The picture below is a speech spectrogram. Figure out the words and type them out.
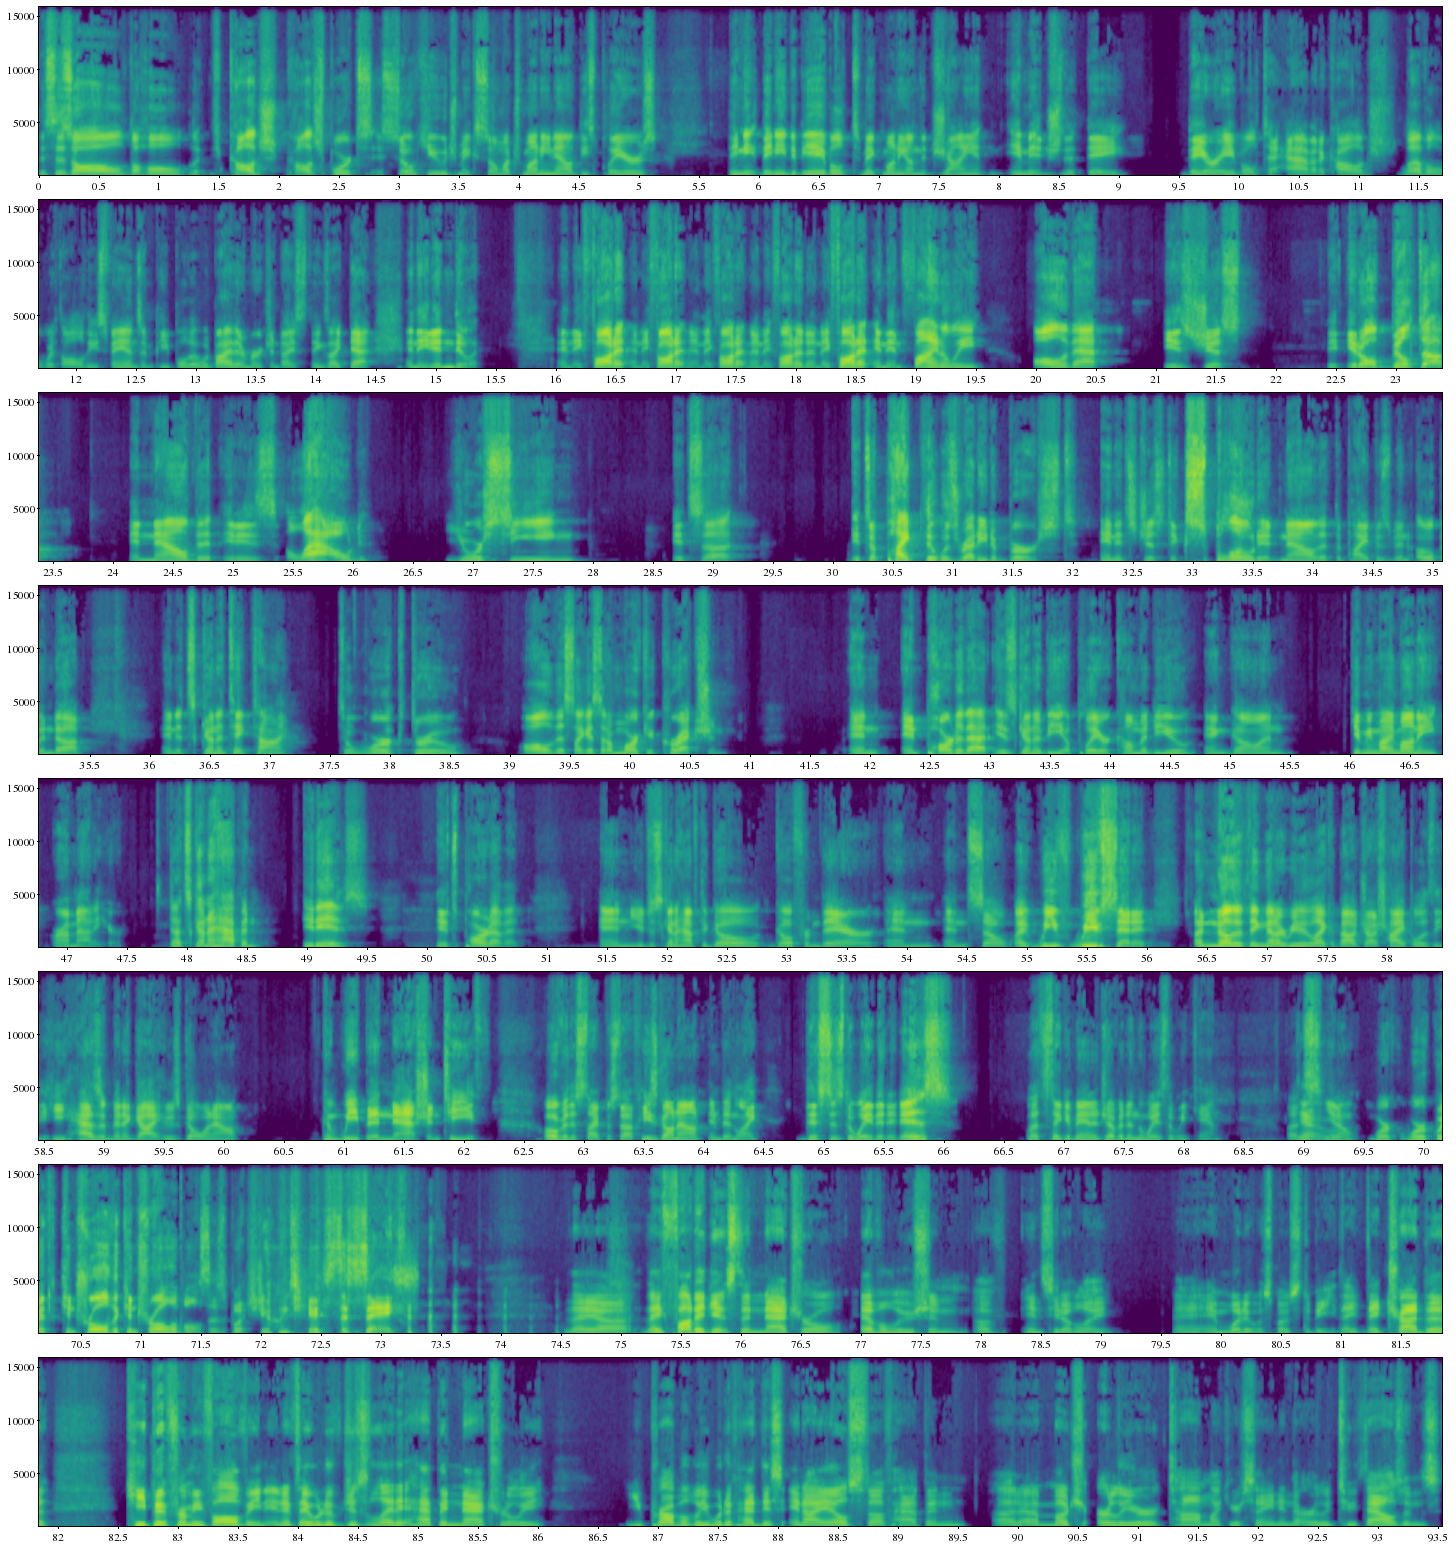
this is all the whole college college sports is so huge, makes so much money now. These players." They need they need to be able to make money on the giant image that they they are able to have at a college level with all these fans and people that would buy their merchandise things like that and they didn't do it. And they fought it and they fought it and they fought it and they fought it and they fought it and then finally all of that is just it, it all built up and now that it is allowed you're seeing it's a it's a pipe that was ready to burst and it's just exploded now that the pipe has been opened up and it's going to take time to work through all of this like i said a market correction. And and part of that is going to be a player coming to you and going give me my money or i'm out of here. That's going to happen. It is. It's part of it. And you're just going to have to go go from there. And and so we've we've said it. Another thing that i really like about josh heupel is that he hasn't been a guy who's going out and weeping gnashing teeth over this type of stuff. He's gone out and been like this is the way that it is. Let's take advantage of it in the ways that we can. Let's Yeah, you know work work with control the controllables as butch jones used to say. They uh they fought against the natural evolution of NCAA and, and what it was supposed to be. They they tried to keep it from evolving, and if they would have just let it happen naturally, you probably would have had this NIL stuff happen at a much earlier time, like you're saying in the early 2000s,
